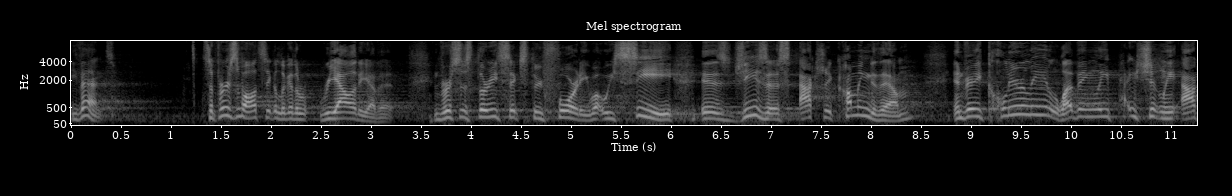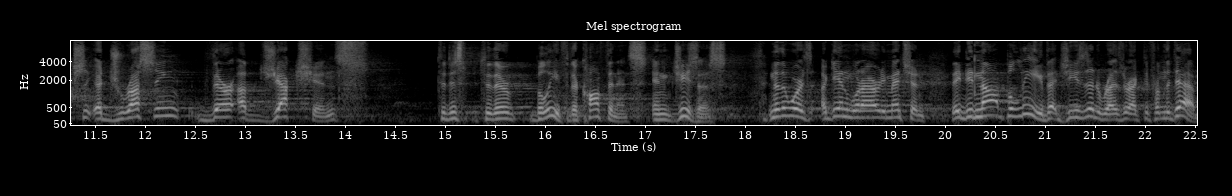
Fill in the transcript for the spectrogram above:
event. So, first of all, let's take a look at the reality of it. In verses 36 through 40, what we see is Jesus actually coming to them and very clearly, lovingly, patiently actually addressing their objections to, this, to their belief, their confidence in Jesus. In other words, again, what I already mentioned, they did not believe that Jesus had resurrected from the dead.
